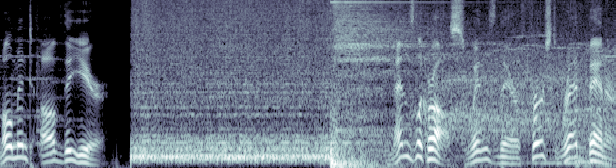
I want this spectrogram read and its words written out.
Moment of the Year. Men's lacrosse wins their first red banner.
